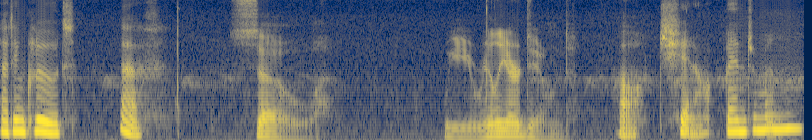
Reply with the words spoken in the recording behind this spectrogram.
That includes Earth. So, we really are doomed. Oh, chin up, Benjamin.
